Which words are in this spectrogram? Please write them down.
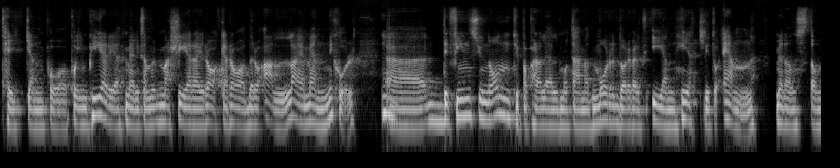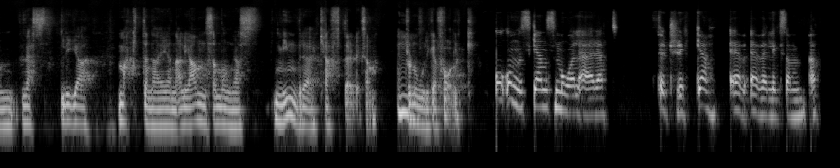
taken på, på imperiet med liksom marschera i raka rader och alla är människor. Mm. Eh, det finns ju någon typ av parallell mot det här med att Mordor är väldigt enhetligt och en medan de västliga makterna är en allians av många mindre krafter liksom, mm. från olika folk. Och ondskans mål är att förtrycka. Är, är väl liksom att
